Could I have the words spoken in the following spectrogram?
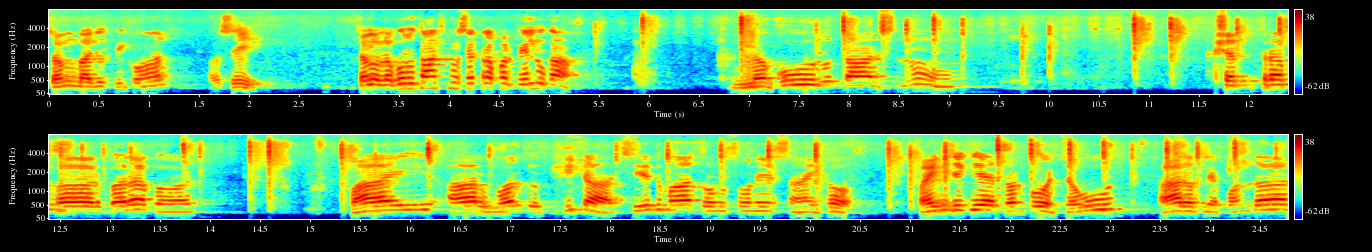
સમબાજુ ત્રિકોણ હશે. ચલો, લઘુ વૃતાંશનું ક્ષેત્રફળ પહેલું કામ. લઘુ વૃતાંશનું ક્ષેત્રફળ બરાબર પાઈ આર વર્ગ થીટા છેદમાં ત્રણસો ને સાહીઠ. પાઈની જગ્યાએ ત્રણ પોઈન્ટ ચૌદ, આર એટલે પંદર,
